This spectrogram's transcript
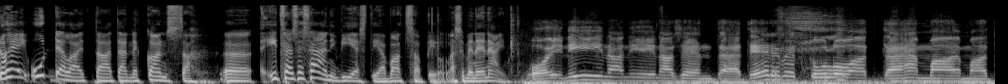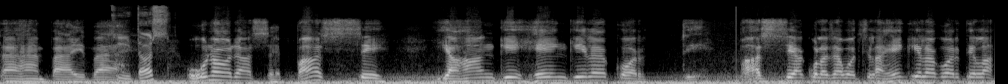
No hei, Udde laittaa tänne kanssa itse asiassa ääniviestiä WhatsAppilla. Se menee näin. Oi Niina, Niina sentää. Tervetuloa tähän maailmaan, tähän päivään. Kiitos. Unohda se passi ja hanki henkilökortti passia, kun sä voit sillä henkilökortilla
